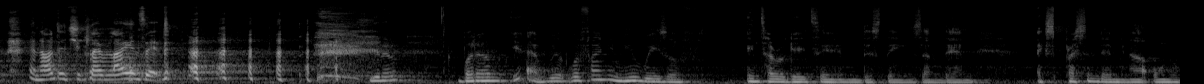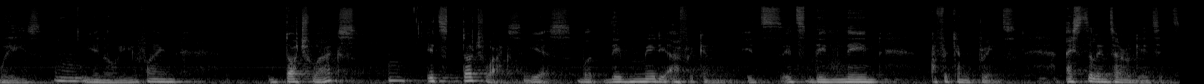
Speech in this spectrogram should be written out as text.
And how did she climb Lion's Head? you know? But um, yeah, we're, we're finding new ways of interrogating these things and then expressing them in our own ways. You know, you find Dutch wax. It's Dutch wax, yes, but they've made it African. It's it's been named African print. I still interrogate it,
